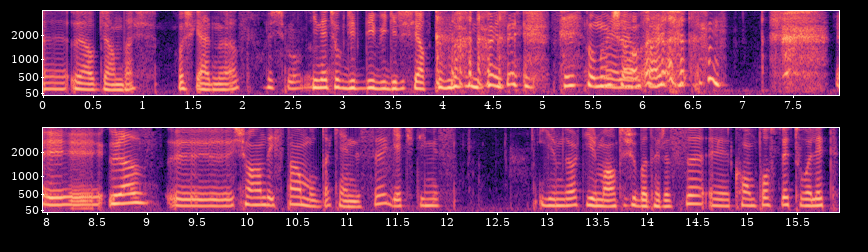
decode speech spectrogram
e, Iraz Candaş. Hoş geldin Iraz. Hoş bulduk. Yine çok ciddi bir giriş yaptım ben böyle. Ses tonum şu an fark ettim. ee, Iraz e, şu anda İstanbul'da kendisi. Geçtiğimiz 24-26 Şubat arası e, kompost ve tuvalet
